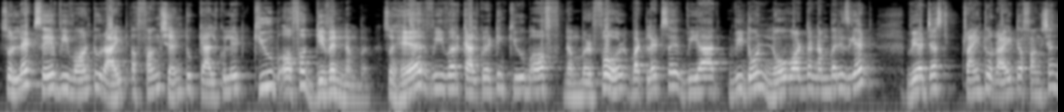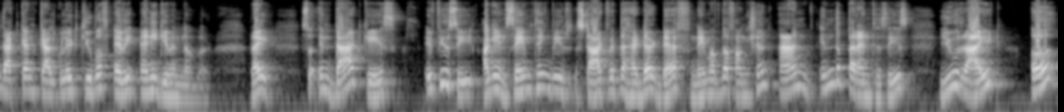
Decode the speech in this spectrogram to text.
So let's say we want to write a function to calculate cube of a given number. So here we were calculating cube of number 4, but let's say we are we don't know what the number is yet we are just trying to write a function that can calculate cube of every, any given number right? So in that case if you see again same thing we start with the header def name of the function and in the parentheses you write a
